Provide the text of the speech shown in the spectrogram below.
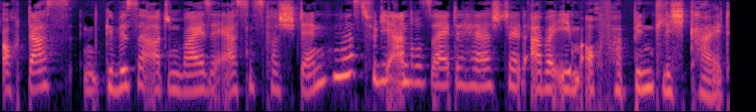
auch das in gewisser Art und Weise erstens Verständnis für die andere Seite herstellt, aber eben auch Verbindlichkeit.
